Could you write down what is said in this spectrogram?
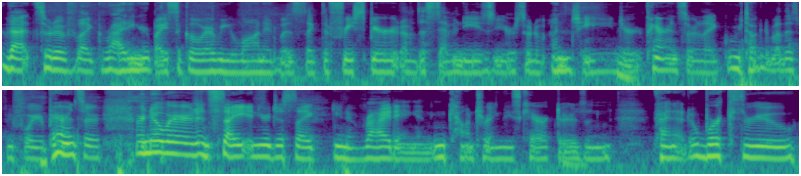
that sort of like riding your bicycle wherever you wanted was like the free spirit of the 70s you're sort of unchained. Your mm. parents are like we talked about this before. Your parents are are nowhere in sight and you're just like you know riding and encountering these characters and kind of to work through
